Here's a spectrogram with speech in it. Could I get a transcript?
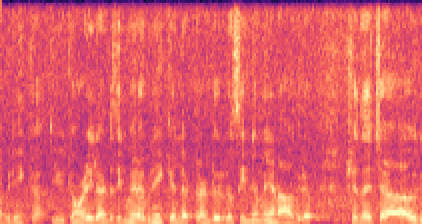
അഭിനയിക്കുക. ജീവിക്കാൻ വഴിയില്ലാണ്ട് സിനിമയിൽ അഭിനയിക്കല്ല. രണ്ടുപേർക്കും സിനിമയാണ് ആഗ്രഹം. പക്ഷെ എന്താ വെച്ചാൽ അവർ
